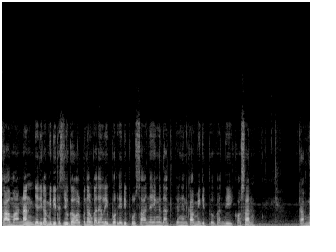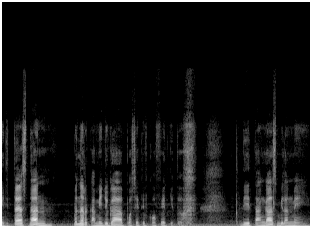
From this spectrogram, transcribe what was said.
keamanan jadi kami dites juga walaupun dalam keadaan libur. Jadi perusahaannya yang ngedaki dengan kami gitu kan di kosan. Kami dites dan bener kami juga positif covid gitu. Di tanggal 9 Mei.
